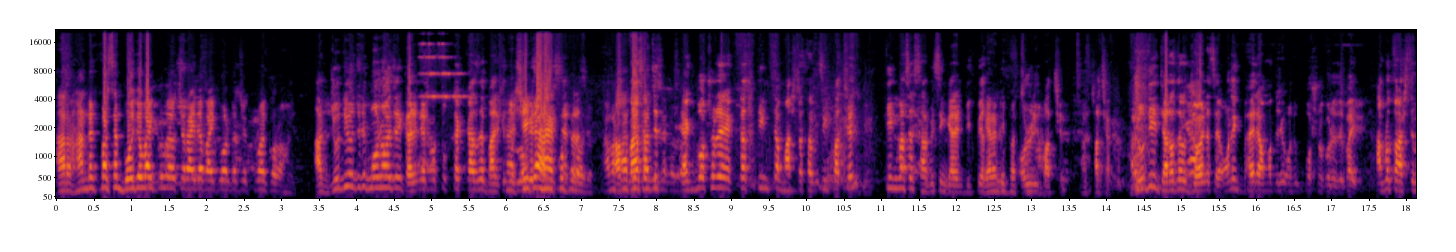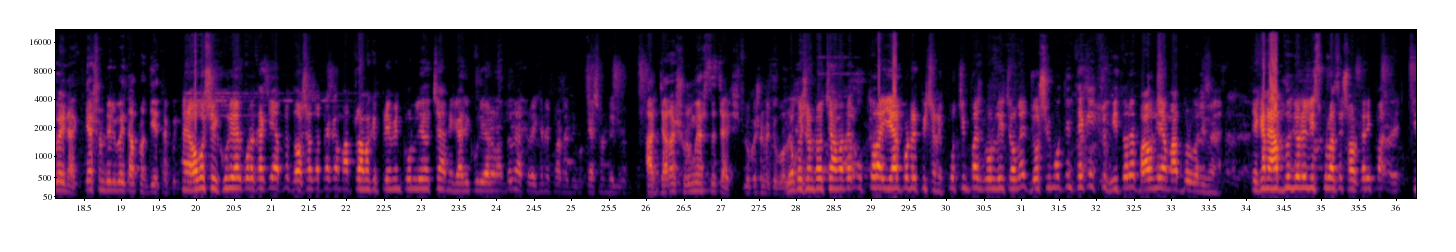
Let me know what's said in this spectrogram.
আর হান্ড্রেড পার্সেন্ট বৈধ বাইকগুলো হচ্ছে রাইদা বাইক ওয়ার্ল্ড হচ্ছে ক্রয় করা হয়। আর যদিও যদি মনে হয় যে গাড়ি নিয়ে টুকটাক কাজে বাইরে কিন্তু হ্যাঁ, সেটা হ্যাঁ করতে পারবেন আমার সাথে এক বছরে একটা তিনটা মাস্টার সার্ভিসিং পাচ্ছেন। তিন মাসের সার্ভিসিং গ্যারান্টি অলরেডি পাচ্ছেন। আচ্ছা। আচ্ছা যদি যারা যারা জয়েন আছে অনেক ভাইরা আমাদের অনেক প্রশ্ন করে যে ভাই আমরা তো আসতে পারি না ক্যাশ অন ডেলিভারিতে আপনারা দিয়ে থাকবেন হ্যাঁ অবশ্যই কুরিয়ার করে থাকি। আপনি দশ হাজার টাকা মাত্র আমাকে পেমেন্ট করলে হচ্ছে আমি গাড়ি কুরিয়ারের মাধ্যমে আপনার এখানে পাঠিয়ে দিব ক্যাশ অন ডেলিভারি আর যারা শোরুমে আসতে চায় লোকেশনটা একটু বলেন লোকেশনটা হচ্ছে আমাদের উত্তরা এয়ারপোর্টের পিছনে পশ্চিম পাশ বললেই চলে জসিমউদ্দিন থেকে একটু ভিতরে বাউনিয়া মাতবর বাড়ি ভাই এখানে আব্দুল জলিল স্কুল আছে সরকারি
